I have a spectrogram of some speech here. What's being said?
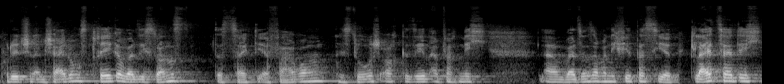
politischen Entscheidungsträger, weil sich sonst, das zeigt die Erfahrung, historisch auch gesehen, einfach nicht, weil sonst einfach nicht viel passiert. Gleichzeitig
